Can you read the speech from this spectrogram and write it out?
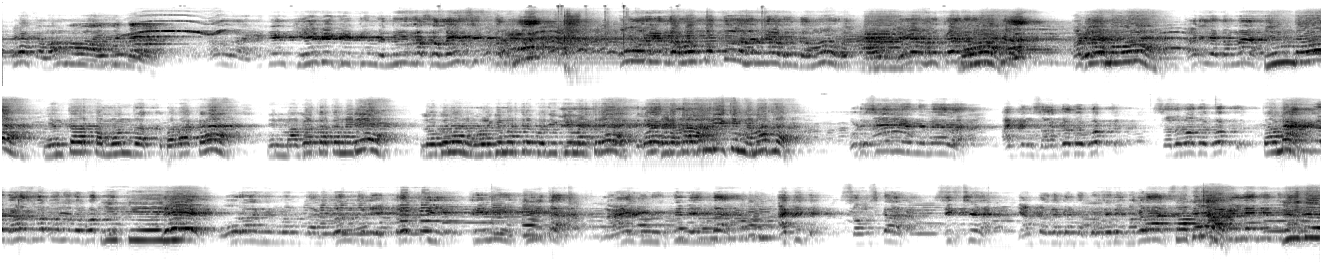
ಬೇಕಲ್ಲ ಮಾವ ಆಯ್ತು ಅಲ್ಲ ಇದೇನ್ ಕೆವಿ ಗಿಟ್ಟಿಂದ ನೀರು ರಸ ಲೈನ್ ಸಿಗ್ತದೆ ಮೂರಿಂದ ಒಂಬತ್ತು ಹನ್ನೆರಡರಿಂದ ಮೂರು ಹಿಂದ ನಿಂತಾರಪ್ಪ ಮುಂದ ಬರಾಕ ನಿನ್ ಮಗಳ ಕರ್ಕ ನಡಿ ಲೋಗನ ಹೋಳಿಗೆ ಮಾಡ್ತೀರ ಗೋಧಿಗೆ ಮಾಡ್ತೀರ ಮೊದ್ಲ ಹುಡುಸೇನಿ ಅಂದ ಮೇಲೆ ಆಕಿನ ಸಾಕೋದು ಗೊತ್ತ ಸಲುವದ ಗೊತ್ತು. ಬೆಳೆಸ್ಬೇಕು ಅನ್ನೋದು ಗೊತ್ತು. ಊರ ನಿಮ್ಮಂತ ಗಂಜಲಿ ಕತ್ತಿ ಕ್ರಿಮಿ ಕೀಟ ನಾಯಿಗಳು ಇದ್ದೀವಿ ಎಂದ ಆಕಿದ್ದೆ ಸಂಸ್ಕಾರ ಶಿಕ್ಷಣ ಎಂತ ಕೊಡ್ತೀನಿ ಮಗಳ. ಇಲ್ಲೇ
